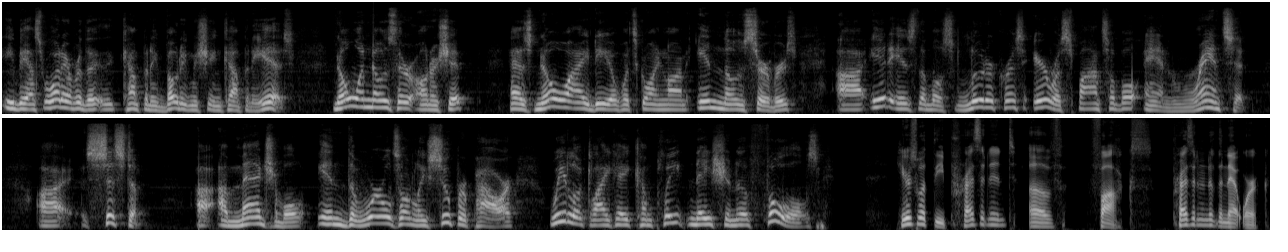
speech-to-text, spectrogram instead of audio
EBS, whatever the company, voting machine company is. No one knows their ownership, has no idea what's going on in those servers. Uh, it is the most ludicrous, irresponsible, and rancid uh, system uh, imaginable in the world's only superpower. We look like a complete nation of fools. Here's what the president of Fox, president of the network,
